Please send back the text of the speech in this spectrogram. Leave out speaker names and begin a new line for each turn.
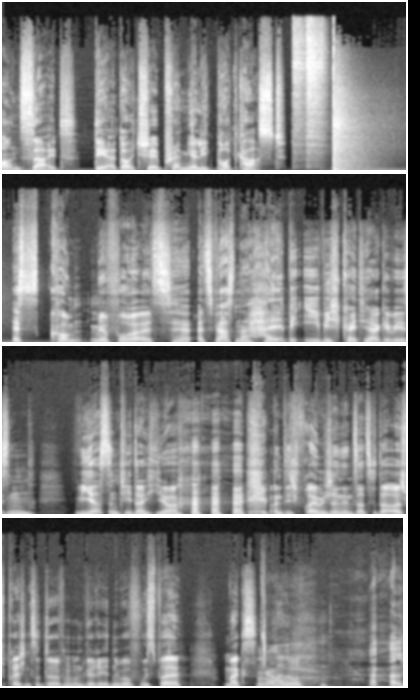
Onside, der deutsche Premier League Podcast.
Es kommt mir vor, als, als wäre es eine halbe Ewigkeit her gewesen. Wir sind wieder hier und ich freue mich schon, den Satz wieder aussprechen zu dürfen und wir reden über Fußball. Max,
Ja.
hallo.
